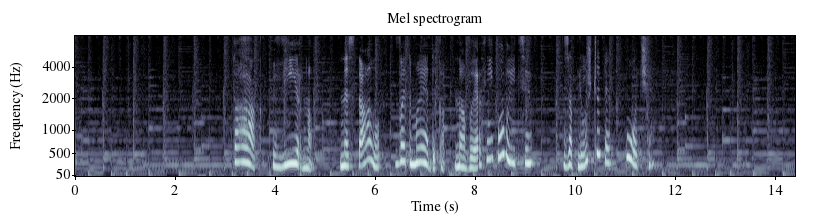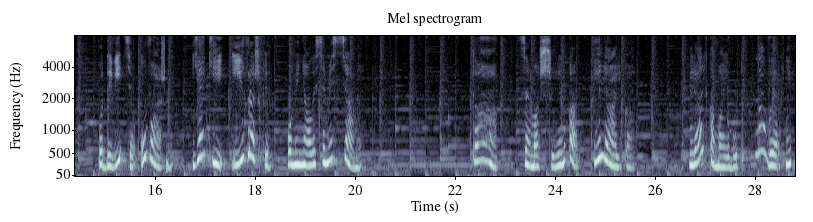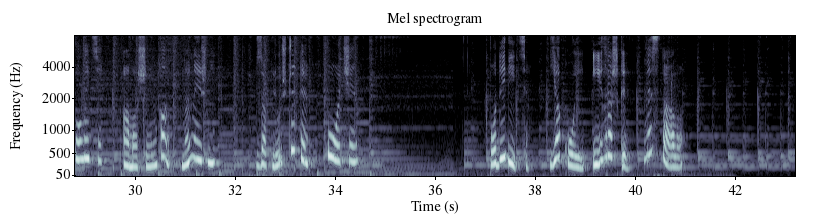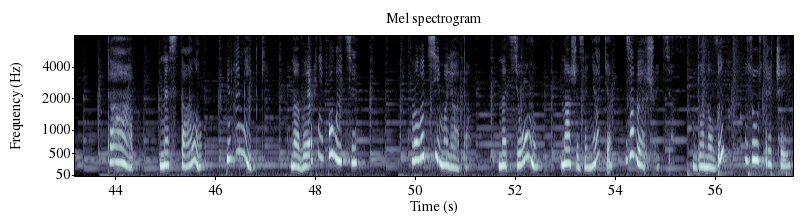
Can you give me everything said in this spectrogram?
Так, вірно, не стало ведмедика на верхній полиці. Заплющуйте очі. Подивіться уважно, які іграшки помінялися місцями. Так, це машинка і лялька. Лялька має бути на верхній полиці, а машинка на нижній. Заплющуйте очі. Подивіться, якої іграшки не стало. Так, не стало пірамідки на верхній полиці. Молодці малята! На цьому наше заняття завершується. До нових зустрічей!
